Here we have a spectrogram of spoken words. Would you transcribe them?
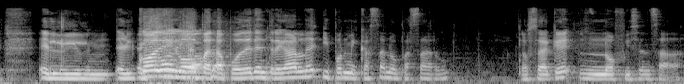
el, el, código, para poder entregarle y por mi casa no pasaron. O sea que no fui censada.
